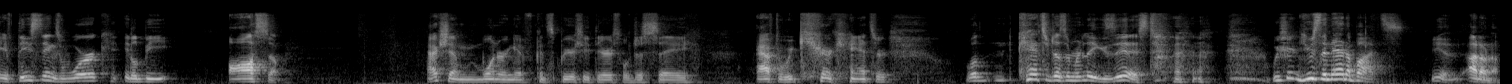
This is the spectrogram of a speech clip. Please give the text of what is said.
if these things work, it'll be awesome. Actually, I'm wondering if conspiracy theorists will just say, after we cure cancer, well, cancer doesn't really exist. we should use the nanobots. Yeah, I don't know.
